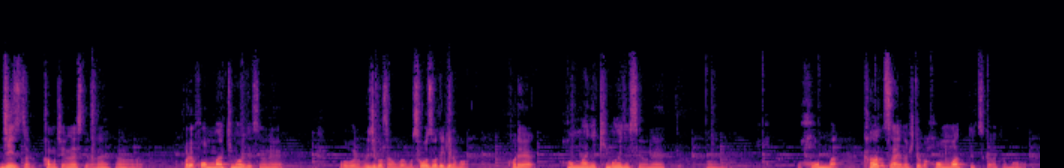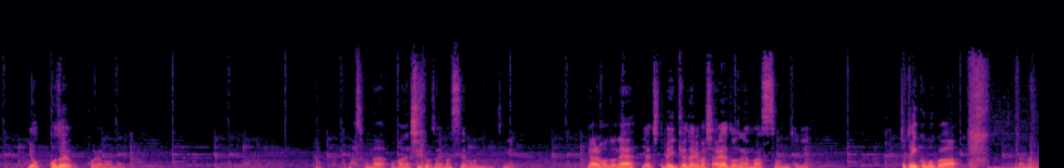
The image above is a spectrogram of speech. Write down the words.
事実なかもしれないですけどね。うん。これ、ほんまキモいですよね。おこれ、藤子さん、これもう想像できるもん。これ、ほんまにキモいですよねって。うん。ほんま、関西の人がほんまって使うともう、よっぽどよ、これはもう。まあ、そんなお話でございますよ、本当に。なるほどね。いや、ちょっと勉強になりました。ありがとうございます、本当に。ちょっと一個僕は、あの、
